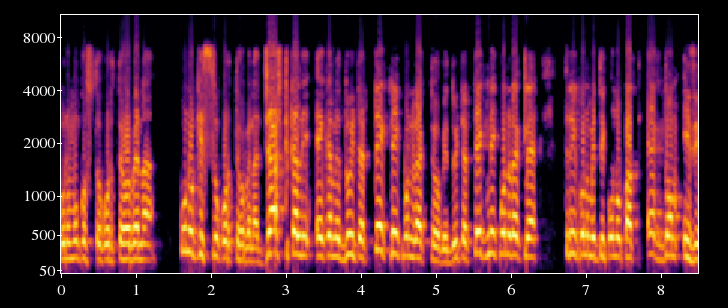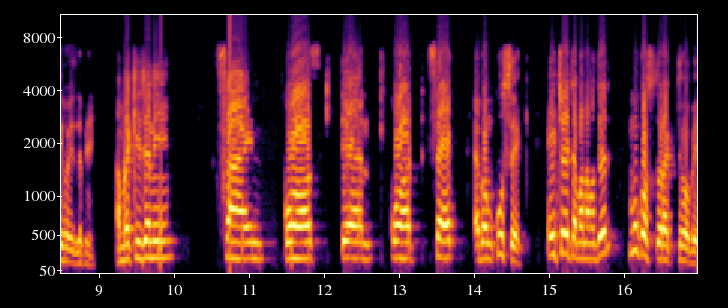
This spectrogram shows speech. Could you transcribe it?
কোনো মুখস্থ করতে হবে না, কোনো কিছু করতে হবে না। জাস্ট খালি এখানে দুইটা টেকনিক মনে রাখতে হবে। দুইটা টেকনিক মনে রাখলে ত্রিকোণমিতিক অনুপাত একদম ইজি হয়ে যাবে। আমরা কি জানি? সাইন কস টেন কোয়াট সেক এবং কুসেক এই ছয়টা মান আমাদের মুখস্থ রাখতে হবে।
